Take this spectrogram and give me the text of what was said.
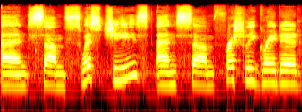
and some Swiss cheese and some freshly grated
